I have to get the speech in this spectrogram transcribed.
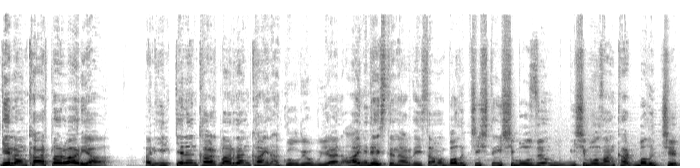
gelen kartlar var ya. Hani ilk gelen kartlardan kaynaklı oluyor bu. Yani aynı deste neredeyse ama balıkçı işte işi bozuyor. işi bozan kart balıkçı.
